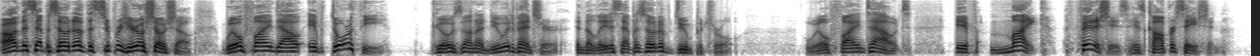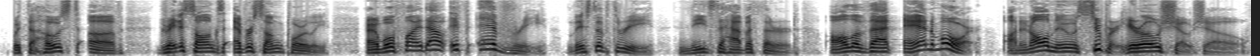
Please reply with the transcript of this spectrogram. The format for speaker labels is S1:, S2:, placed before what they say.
S1: On this episode of the Superhero Show Show, we'll find out if Dorothy goes on a new adventure in the latest episode of Doom Patrol. We'll find out if Mike finishes his conversation with the host of Greatest Songs Ever Sung Poorly. And we'll find out if every list of three needs to have a third. All of that and more on an all new Superhero Show Show.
